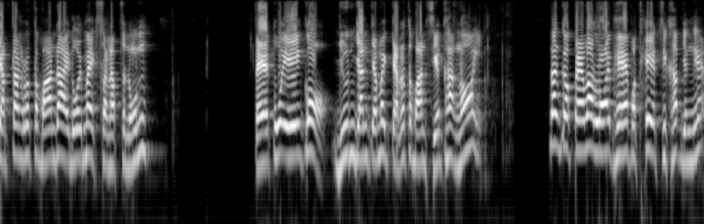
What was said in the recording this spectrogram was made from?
จัดตั้งรัฐบาลได้โดยไม่สนับสนุน แต่ตัวเองก็ยืนยันจะไม่จัดรัฐบาลเสียงข้างน้อย นั่นก็แปลว่าลอยแพประเทศสิครับอย่างเนี้ย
